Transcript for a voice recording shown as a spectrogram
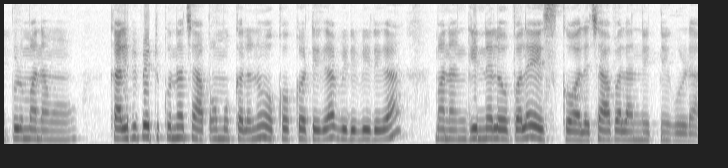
ఇప్పుడు మనము కలిపి పెట్టుకున్న చేప ముక్కలను ఒక్కొక్కటిగా విడివిడిగా మనం గిన్నె లోపల వేసుకోవాలి చేపలన్నిటిని కూడా.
